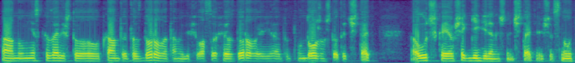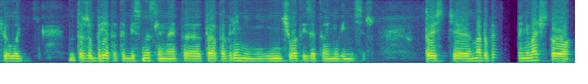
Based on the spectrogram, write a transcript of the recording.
а, ну мне сказали, что Кант это здорово, там, или философия здорово, и я тут должен что-то читать, а лучше-ка я вообще Гегеля начну читать, я еще с науки о логике. Ну, это же бред, это бессмысленно, это трата времени, и ничего ты из этого не вынесешь. То есть э, надо понимать, что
